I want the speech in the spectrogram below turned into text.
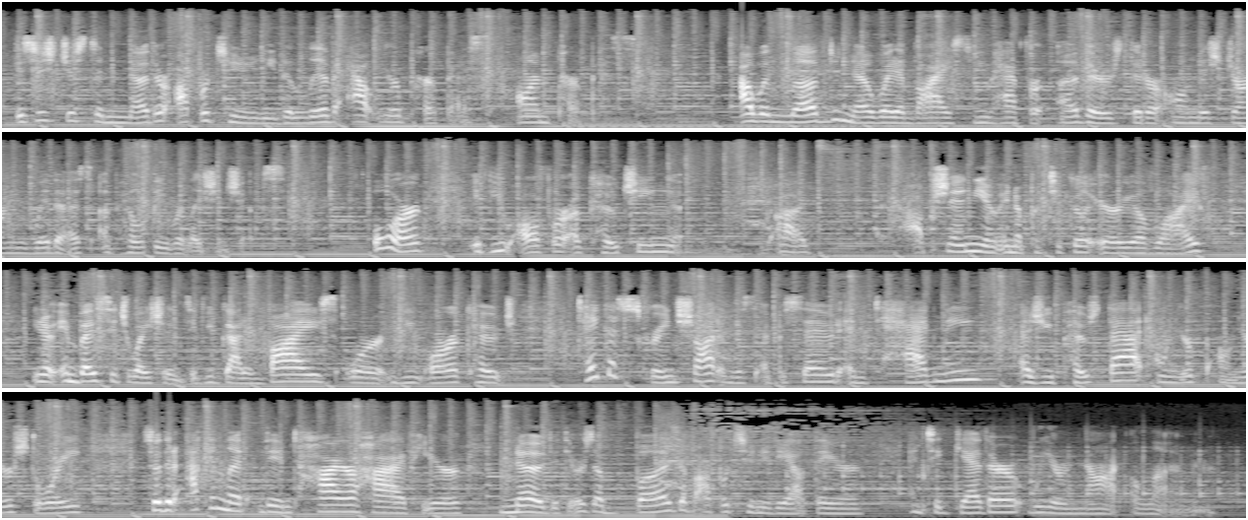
This is just another opportunity to live out your purpose on purpose. I would love to know what advice you have for others that are on this journey with us of healthy relationships. Or if you offer a coaching uh, option, you know, in a particular area of life, you know, in both situations, if you've got advice or you are a coach, take a screenshot of this episode and tag me as you post that on your on your story so that I can let the entire hive here know that there's a buzz of opportunity out there and together we are not alone.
